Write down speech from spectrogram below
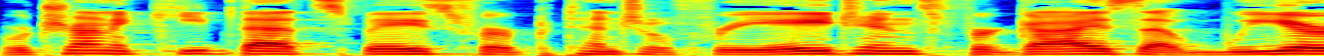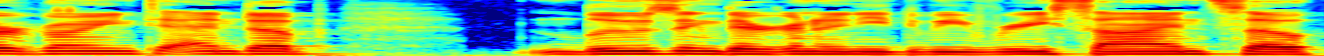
we're trying to keep that space for potential free agents, for guys that we are going to end up losing, they're going to need to be re-signed. So,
